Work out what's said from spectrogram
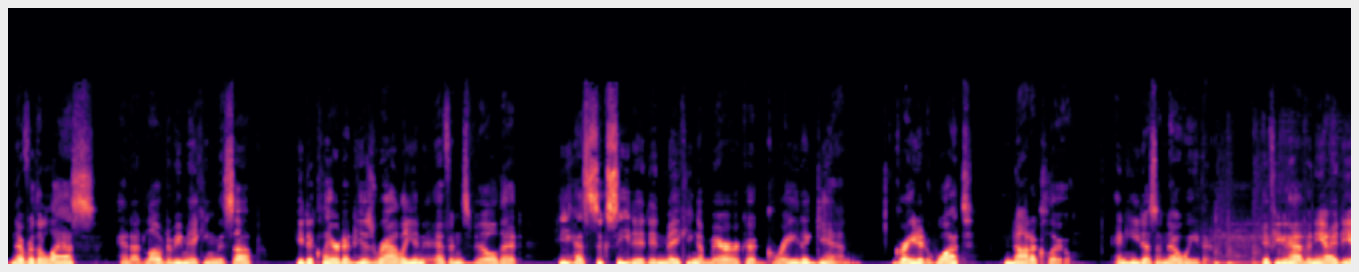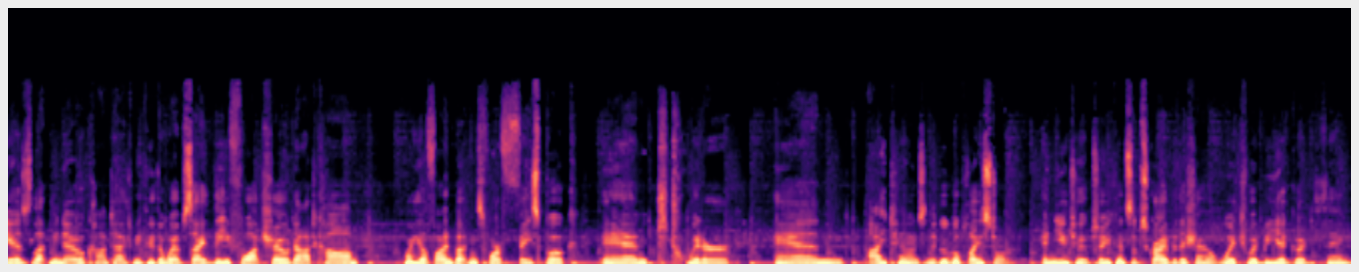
Nevertheless, and I'd love to be making this up, he declared at his rally in Evansville that he has succeeded in making America great again. Great at what? Not a clue. And he doesn't know either. If you have any ideas, let me know. Contact me through the website, thefwotshow.com, where you'll find buttons for Facebook and Twitter and iTunes and the Google Play Store and YouTube so you can subscribe to the show, which would be a good thing.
